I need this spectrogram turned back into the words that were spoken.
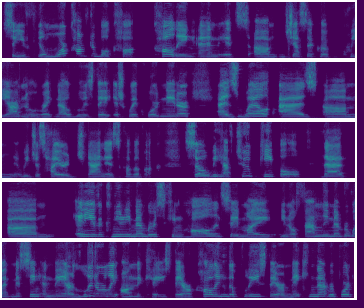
So you feel more comfortable calling, and it's um, Jessica Quijano right now, who is the Iskweu coordinator, as well as um, we just hired Janice Kovavuk. So we have two people that um, any of the community members can call and say my you know family member went missing and they are literally on the case. They are calling the police they are making that report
